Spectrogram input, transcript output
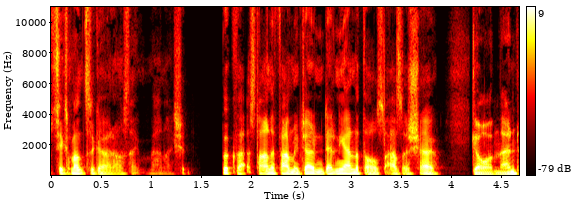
six months ago, and I was like, man, I should book that Steiner Family Joe and Dead Neanderthals as a show. Go on then.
